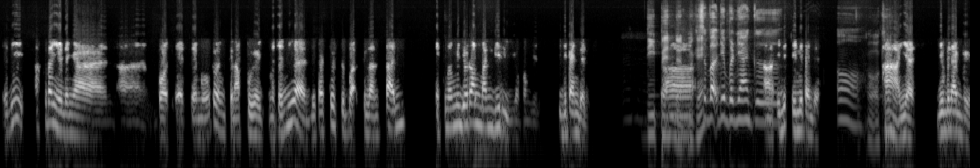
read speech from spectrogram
Jadi aku tanya dengan uh, bos SMO tu kenapa macam ni kan. Dia kata sebab Kelantan ekonomi dia orang mandiri orang panggil. Independent. Dependent, Ah, okay. Sebab dia berniaga. Ah, inde- independent. oh. Oh, okay. Ah yes. Dia berniaga.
